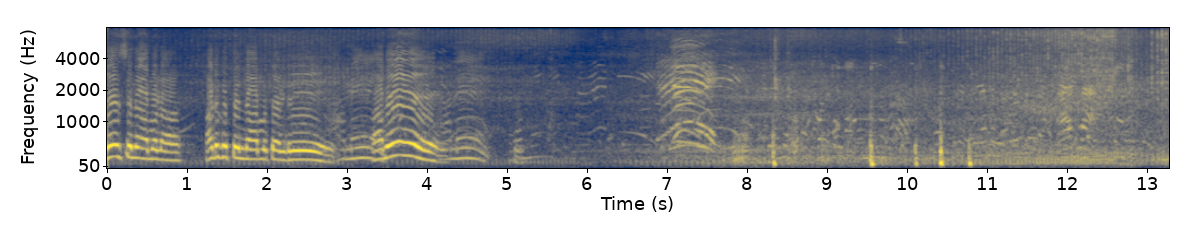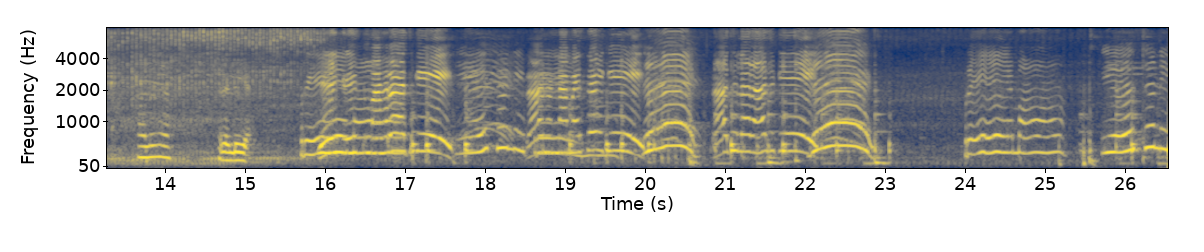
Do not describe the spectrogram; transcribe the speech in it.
ఏసునామన. అడుగుతున్నాము తండ్రి. ఆమె మహారాజ్కి. రానున్న రాజుల ప్రేమ. ఏసుని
